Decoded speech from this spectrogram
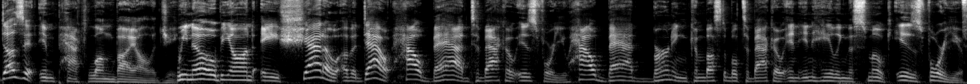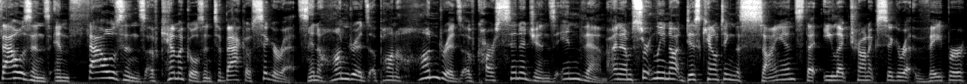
does it impact lung biology? We know beyond a shadow of a doubt how bad tobacco is for you, how bad burning combustible tobacco and inhaling the smoke is for you. Thousands and thousands of chemicals in tobacco cigarettes, and hundreds upon hundreds of carcinogens in them. And I'm certainly not discounting the science that electronic cigarette vapor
